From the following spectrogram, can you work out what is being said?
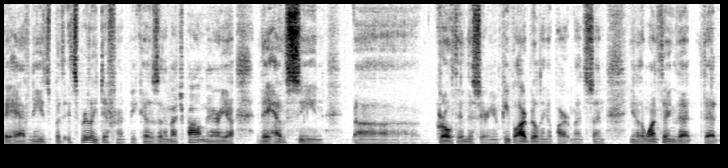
they have needs, but it's really different because in the metropolitan area, they have seen uh, growth in this area. People are building apartments, and you know the one thing that that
